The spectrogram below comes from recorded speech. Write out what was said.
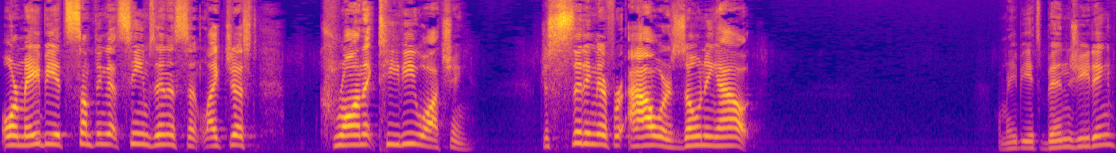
or maybe it's something that seems innocent, like just chronic TV watching, just sitting there for hours, zoning out. Or maybe it's binge eating.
